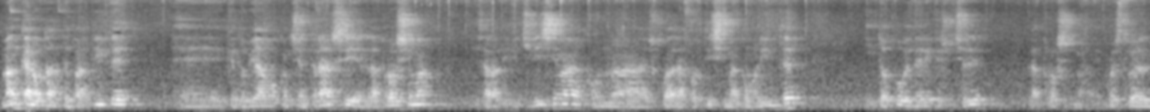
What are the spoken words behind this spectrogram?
mancano tante partite eh, che dobbiamo concentrarsi e la prossima sarà difficilissima con una squadra fortissima come l'Inter e dopo vedere che succede la prossima e questo il,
